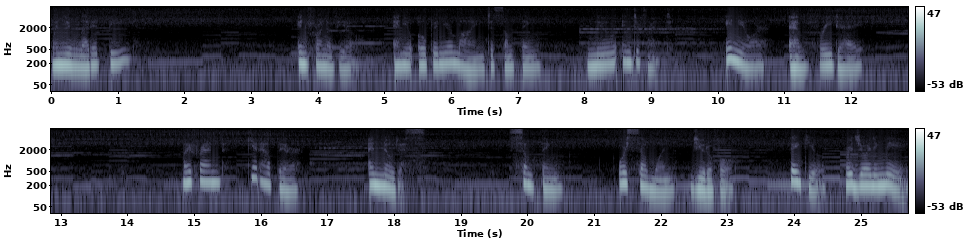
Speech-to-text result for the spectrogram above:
When you let it be in front of you and you open your mind to something new and different in your everyday. My friend, get out there and notice something or someone beautiful. Thank you for joining me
